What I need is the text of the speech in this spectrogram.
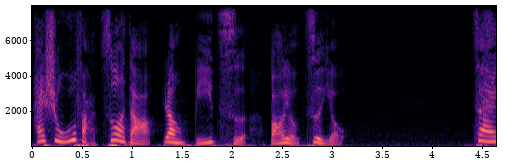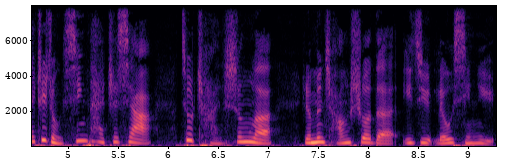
还是无法做到让彼此保有自由。在这种心态之下，就产生了人们常说的一句流行语：“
